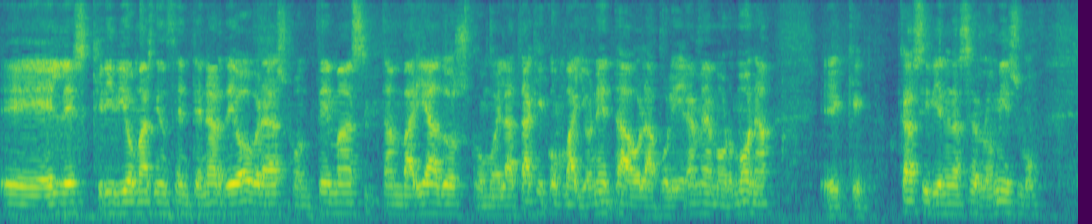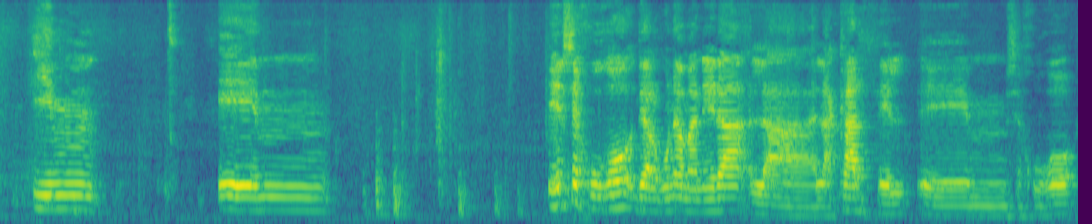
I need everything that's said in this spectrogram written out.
Eh, él escribió más de un centenar de obras con temas tan variados como el ataque con bayoneta o la poligamia mormona, eh, que casi vienen a ser lo mismo. Y mm, Em, él se jugó de alguna manera la, cárcel, em, se jugó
